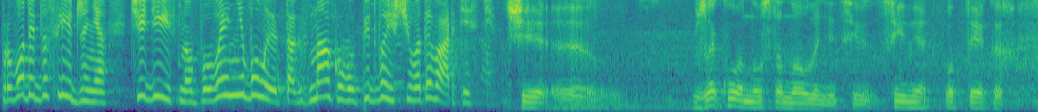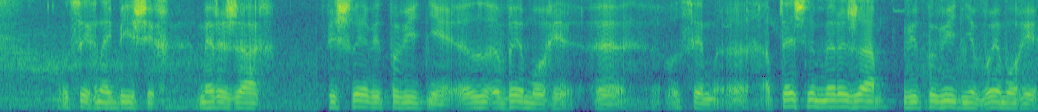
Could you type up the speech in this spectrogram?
проводить дослідження, чи дійсно повинні були так знаково підвищувати вартість. чи е, законно встановлені ці ціни в аптеках у цих найбільших мережах. Пішли відповідні е, вимоги е, цим аптечним мережам, відповідні вимоги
